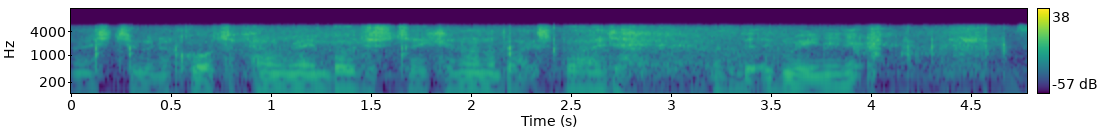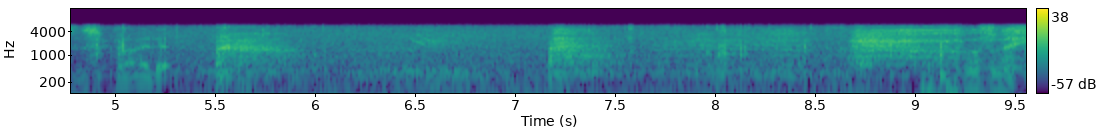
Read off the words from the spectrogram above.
Nice two and a quarter pound rainbow just taken on a black spider with a bit of green in it. There's a spider. Lovely.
